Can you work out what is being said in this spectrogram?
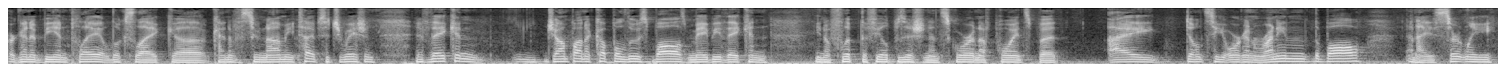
are going to be in play. It looks like uh, kind of a tsunami type situation. If they can jump on a couple loose balls, maybe they can, you know, flip the field position and score enough points. But I don't see Oregon running the ball, and I certainly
